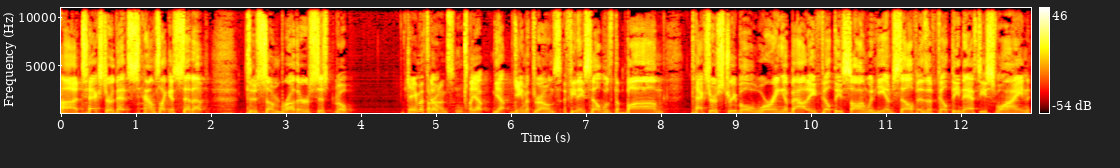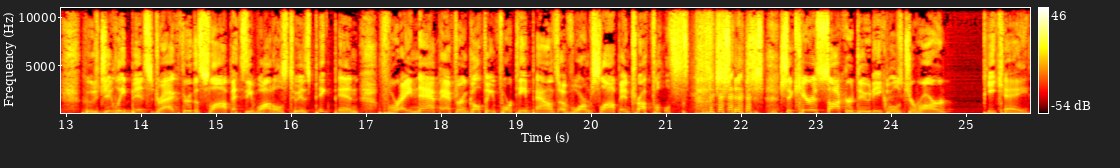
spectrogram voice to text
Uh, Texter. That sounds like a setup to some brother sister. Nope. Game of Nope. Thrones. Yep, yep. Game of Thrones. Phoenix Hill was the bomb. Texter Streble worrying about a filthy song when he himself is a filthy, nasty swine whose jiggly bits drag through the slop as he waddles to his pig pen for a nap after engulfing 14 pounds of warm slop and truffles. Shakira's soccer dude equals Gerard Piqué.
